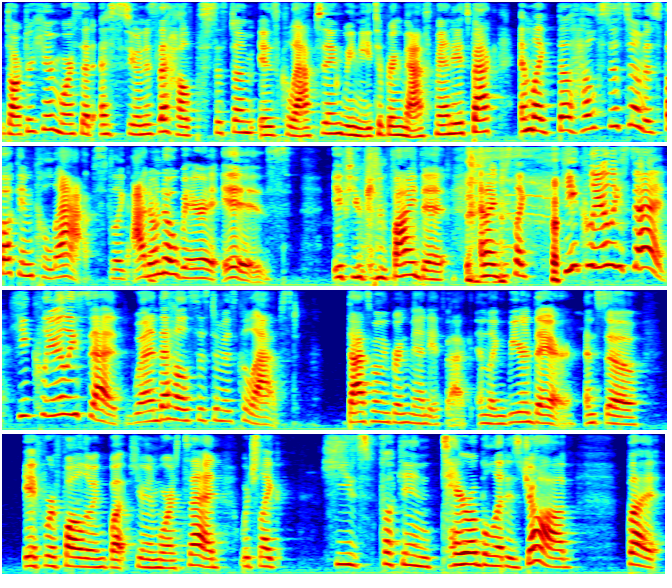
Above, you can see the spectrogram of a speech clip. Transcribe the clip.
Dr. Kieran Moore said as soon as the health system is collapsing, we need to bring mask mandates back. And like the health system is fucking collapsed. Like I don't know where it is if you can find it. And I just like, he clearly said, he clearly said, when the health system is collapsed, that's when we bring mandates back. And like, we're there. And so if we're following what Kieran Moore said, which like, he's fucking terrible at his job, but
